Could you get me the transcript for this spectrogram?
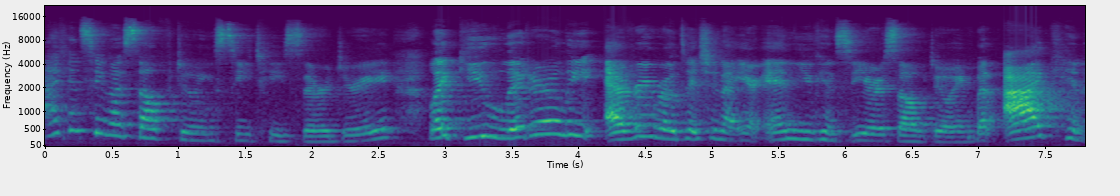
I can see myself doing CT surgery. Like you literally, every rotation that you're in, you can see yourself doing. But I can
